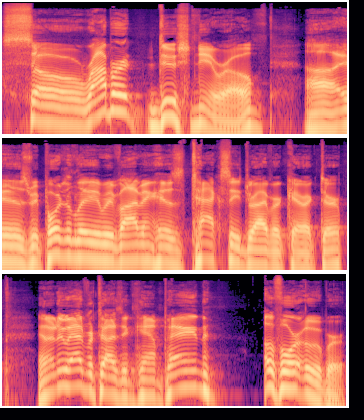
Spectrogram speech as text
So, Robert Douche Nero uh, is reportedly reviving his taxi driver character. In a new advertising campaign for Uber.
